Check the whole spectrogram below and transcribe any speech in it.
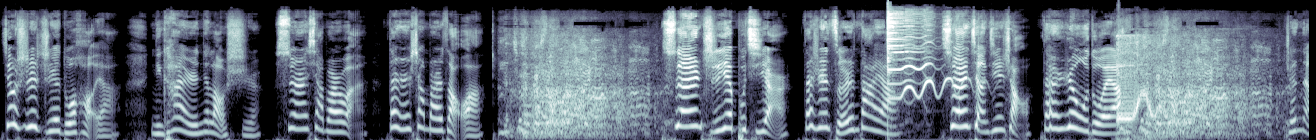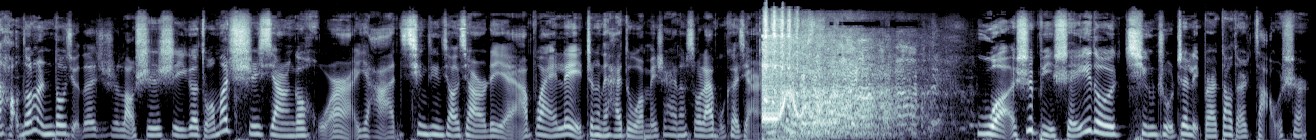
教师这职业多好呀！你看人家老师虽然下班晚，但人上班早啊。虽然职业不起眼，但是人责任大呀。虽然奖金少，但是任务多呀。真的，好多人都觉得就是老师是一个多么吃香个活儿，哎呀，轻轻悄悄的呀，不挨累，挣的还多，没事还能收来补课钱。我是比谁都清楚这里边到底咋回事儿。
